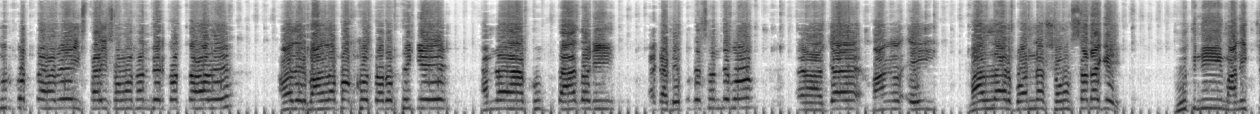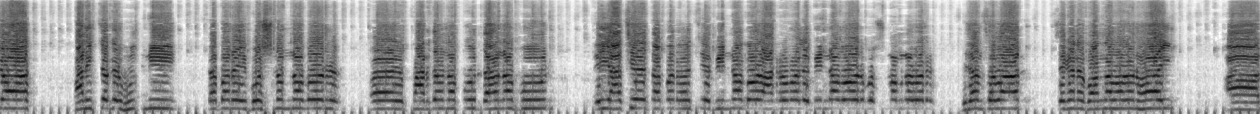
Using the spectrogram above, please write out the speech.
দূর করতে হবে, স্থায়ী সমাধান বের করতে হবে। আমাদের বাংলা পক্ষ তরফ থেকে আমরা খুব তাড়াতাড়ি একটা ডেপুটেশন দেব যা বাংলা, এই মালদার বন্যার সমস্যাটাকে ভূতনি, মানিকচক, মানিকচকের ভূতনি, তারপরে এই বৈষ্ণবনগর পারদাওনাপুর দাওনাপুর, এই আছে, তারপরে হচ্ছে বিনগর আঠারো মাইলে বিনগর, বৈষ্ণবনগর বিধানসভার সেখানে গঙ্গাভাগন হয়। আর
